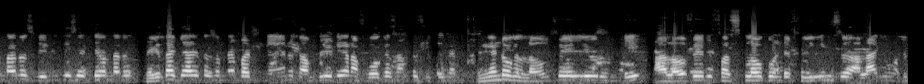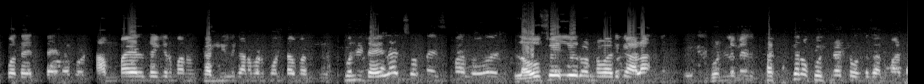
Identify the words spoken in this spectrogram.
ఉన్నారు శ్రీనిధి శెట్టి ఉన్నారు మిగతా క్యారెక్టర్స్ ఉన్నాయి బట్ నేను కంప్లీట్ గా నా ఫోకస్ అంతా సిద్ధంగా ఎందుకంటే ఒక లవ్ ఫెయిల్యూర్ ఉండి ఆ లవ్ ఫెయిల్యూర్ ఫస్ట్ లవ్ ఉండే ఫీలింగ్స్ అలాగే ఉండిపోతాయి డైలాగ్ అమ్మాయిల దగ్గర మనం కన్నీళ్ళు కనబడుకుంటాం కొన్ని డైలాగ్స్ ఉన్నాయి సినిమాలో లవ్ ఫెయిల్యూర్ ఉన్నవాడికి అలా ఒండ్ల మీద పక్కన కొట్టినట్టు ఉంటుంది అనమాట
